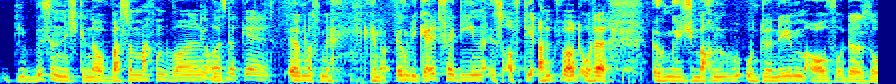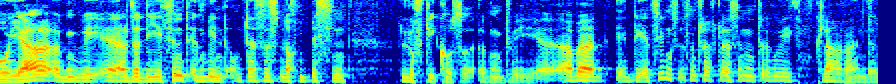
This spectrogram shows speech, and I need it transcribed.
die wissen nicht genau, was sie machen wollen. Irgendwas und mit Geld. Irgendwas mit, genau. Irgendwie Geld verdienen ist oft die Antwort oder irgendwie ich mache ein Unternehmen auf oder so, ja. Irgendwie, äh, also die sind irgendwie, und das ist noch ein bisschen Luftikusse irgendwie. Äh, Aber die Erziehungswissenschaftler sind irgendwie klarer in der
